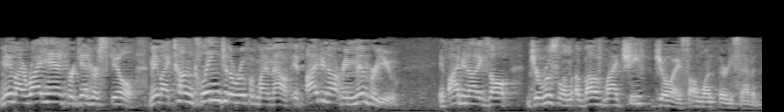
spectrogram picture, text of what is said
may my right hand forget her skill. May my tongue cling to the roof of my mouth. If I do not remember you, if I do not exalt Jerusalem above my chief joy. Psalm 137.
